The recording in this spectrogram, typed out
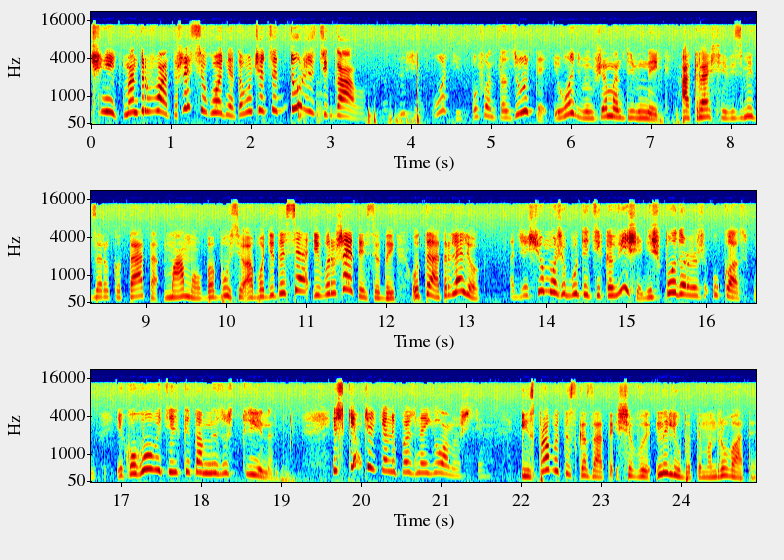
Почніть мандрувати вже сьогодні, тому що це дуже цікаво. Заплющіть очі, пофантазуйте, і ось ви вже мандрівник. А краще візьміть за руку тата, маму, бабусю або дідуся і вирушайте сюди, у театр ляльок. Адже що може бути цікавіше, ніж подорож у казку? І кого ви тільки там не зустрінете? І з ким тільки не познайомишся. І спробуйте сказати, що ви не любите мандрувати.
